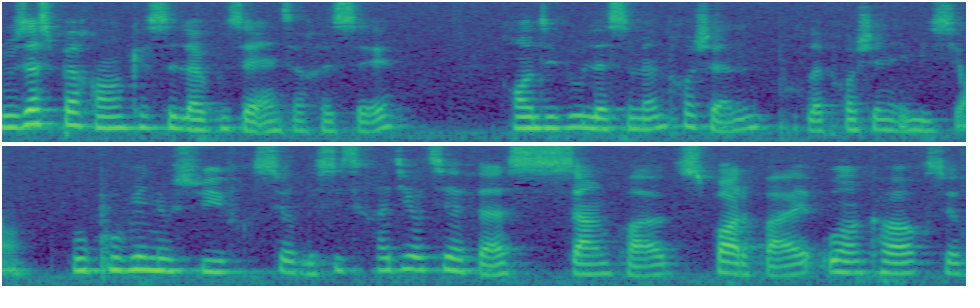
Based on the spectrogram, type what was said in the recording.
Nous espérons que cela vous a intéressé. Rendez-vous la semaine prochaine pour la prochaine émission. Vous pouvez nous suivre sur le site Radio TFS, SoundCloud, Spotify ou encore sur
